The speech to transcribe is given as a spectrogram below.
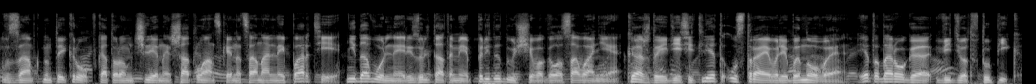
в замкнутый круг, в котором члены шотландской национальной партии, недовольные результатами предыдущего голосования, каждые 10 лет устраивали бы новое. Эта дорога ведет в тупик.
